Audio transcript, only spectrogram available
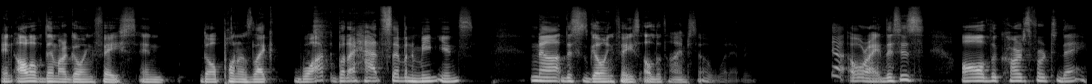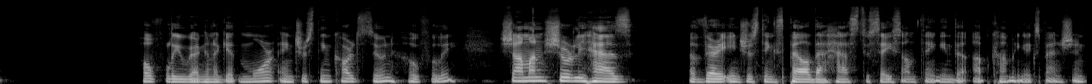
and all of them are going face. And the opponent's like, what? But I had seven minions. Nah, this is going face all the time, so whatever. Yeah, alright, this is all the cards for today. Hopefully we're gonna get more interesting cards soon, hopefully. Shaman surely has a very interesting spell that has to say something in the upcoming expansion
